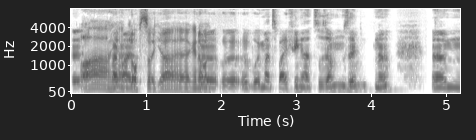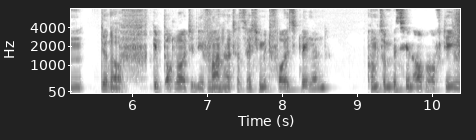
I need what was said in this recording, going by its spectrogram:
äh, ah ja Lobster, ja, ja genau. Äh, äh, wo immer zwei Finger zusammen sind. Ne? Ähm, genau. Gibt auch Leute, die fahren mhm. halt tatsächlich mit Fäustlingen kommt so ein bisschen auch auf die,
